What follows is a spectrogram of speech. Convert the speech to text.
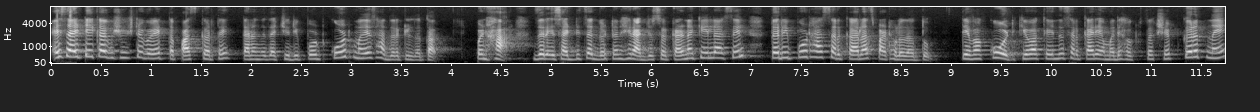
एसआयटी एका विशिष्ट वेळेत तपास करते त्यानंतर त्याचे रिपोर्ट कोर्टमध्ये सादर केले जातात. पण हा जर एसआयटीचं गठन हे राज्य सरकारनं केलं असेल तर रिपोर्ट हा सरकारलाच पाठवला जातो. तेव्हा कोर्ट किंवा केंद्र सरकार यामध्ये हस्तक्षेप करत नाही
